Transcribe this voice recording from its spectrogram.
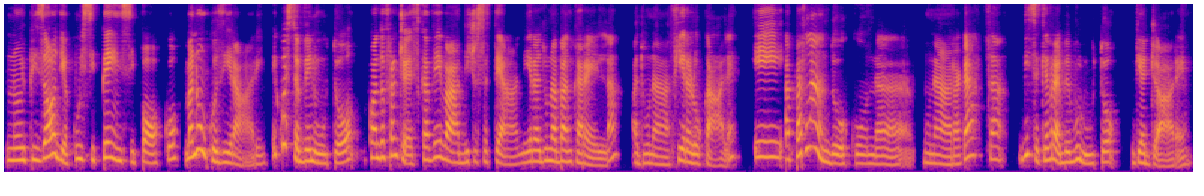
episodi a cui si pensi poco, ma non così rari. E questo è avvenuto quando Francesca aveva 17 anni, era ad una bancarella, ad una fiera locale, e parlando con eh, una ragazza disse che avrebbe voluto viaggiare.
